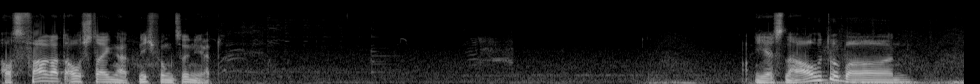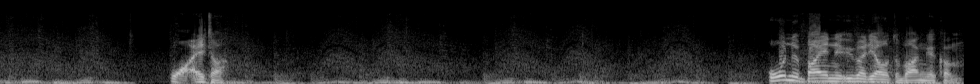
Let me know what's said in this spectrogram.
Aufs Fahrrad aufsteigen hat nicht funktioniert. Hier ist eine Autobahn. Boah, Alter. Ohne Beine über die Autobahn gekommen.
